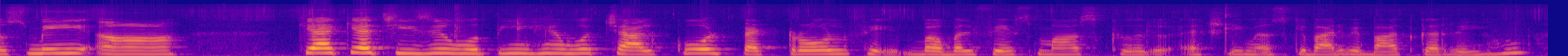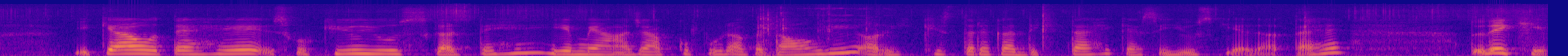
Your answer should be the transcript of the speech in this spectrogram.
उसमें आ, क्या क्या चीज़ें होती हैं वो चालकोल पेट्रोल फे, बबल फेस मास्क एक्चुअली मैं उसके बारे में बात कर रही हूँ। ये क्या होता है इसको क्यों यूज़ करते हैं ये मैं आज आपको पूरा बताऊँगी और किस तरह का दिखता है कैसे यूज़ किया जाता है। तो देखिए,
